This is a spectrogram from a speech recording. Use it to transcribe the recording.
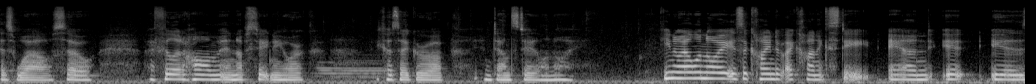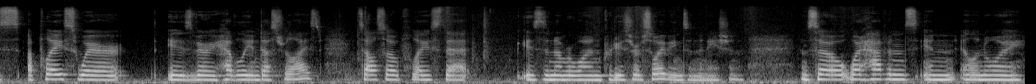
as well. So I feel at home in upstate New York because I grew up in downstate Illinois. You know, Illinois is a kind of iconic state, and it is a place where it is very heavily industrialized. It's also a place that is the number one producer of soybeans in the nation. And so what happens in Illinois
